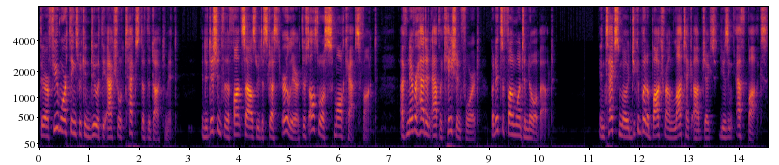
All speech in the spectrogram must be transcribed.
There are a few more things we can do with the actual text of the document. In addition to the font styles we discussed earlier, there's also a small caps font. I've never had an application for it, but it's a fun one to know about. In text mode, you can put a box around LaTeX objects using fbox.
